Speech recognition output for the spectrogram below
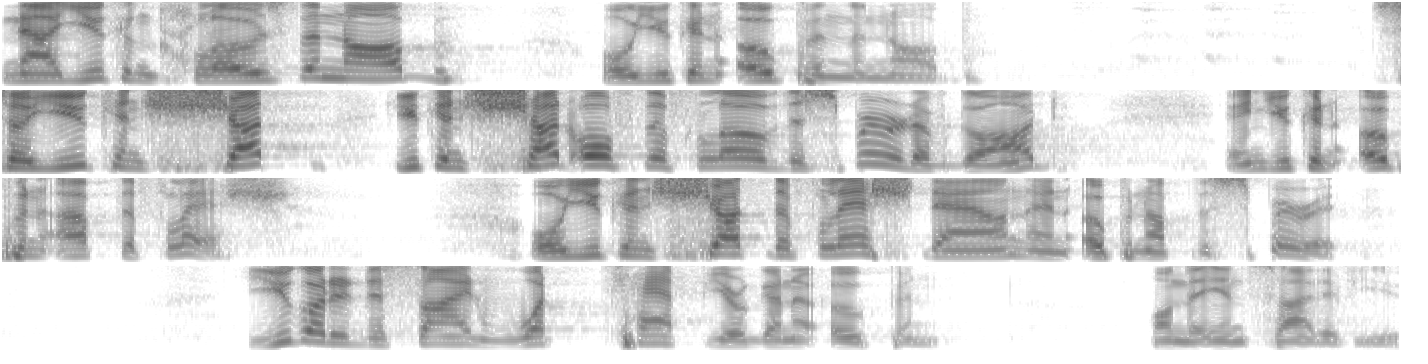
Now you can close the knob or you can open the knob. So you can shut you can shut off the flow of the spirit of God and you can open up the flesh. Or you can shut the flesh down and open up the spirit. You got to decide what tap you're going to open on the inside of you.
